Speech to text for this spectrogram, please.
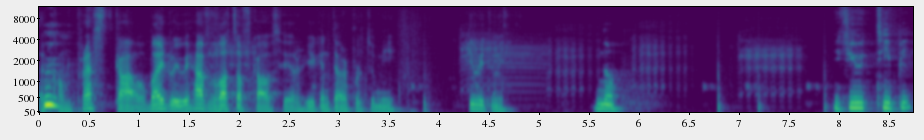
A hmm. compressed cow. By the way, we have lots of cows here. You can teleport to me. Give it to me. No. If you TP.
